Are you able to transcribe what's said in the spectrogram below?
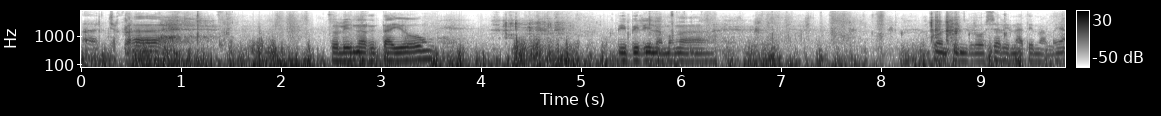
At saka tuloy na rin tayong bibili ng mga konting grocery natin mamaya.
